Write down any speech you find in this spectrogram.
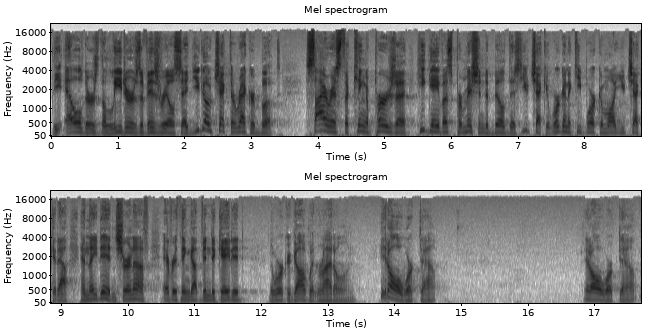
The elders, the leaders of Israel said, You go check the record books. Cyrus, the king of Persia, he gave us permission to build this. You check it. We're going to keep working while you check it out. And they did. And sure enough, everything got vindicated. The work of God went right on. It all worked out. It all worked out.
